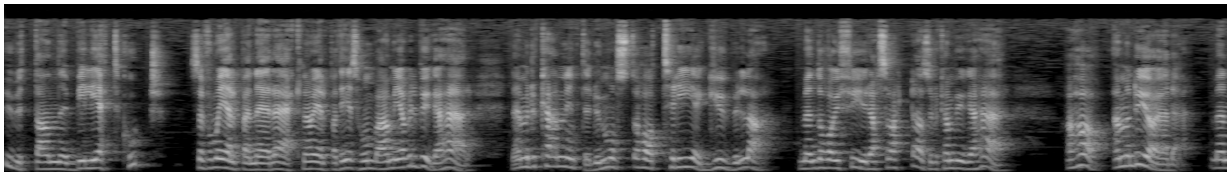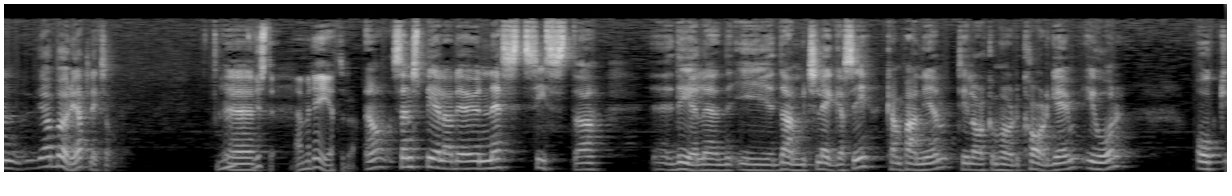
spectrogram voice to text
Utan biljettkort. Sen får man hjälpa henne räkna och hjälpa till. Så hon bara, men jag vill bygga här. Nej men du kan inte. Du måste ha tre gula. Men du har ju fyra svarta så du kan bygga här. Jaha, ja men då gör jag det. Men vi har börjat liksom. Mm, Eh. just det. Ja, men det är jättebra. Ja, sen spelade jag ju näst sista eh, delen i Dunwich Legacy, kampanjen till Arkham Horror Card Game i år. Och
